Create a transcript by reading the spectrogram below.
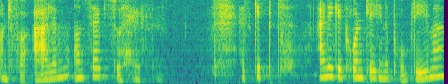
und vor allem uns selbst zu helfen. Es gibt einige grundlegende Probleme,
